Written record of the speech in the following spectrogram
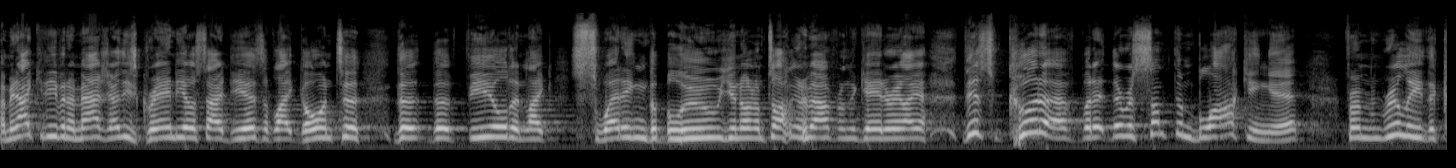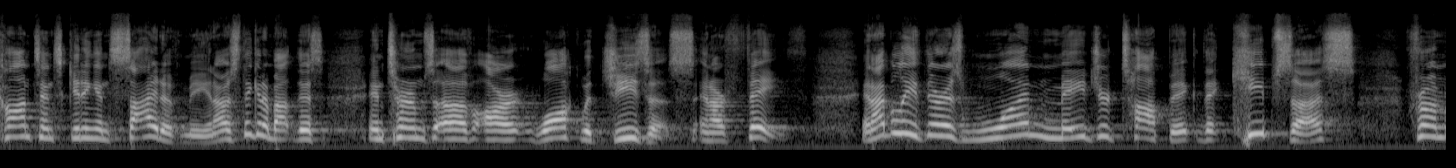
I mean, I could even imagine these grandiose ideas of like going to the, the field and like sweating the blue, you know what I'm talking about from the Gatorade. Like, this could have, but it, there was something blocking it from really the contents getting inside of me. And I was thinking about this in terms of our walk with Jesus and our faith. And I believe there is one major topic that keeps us from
